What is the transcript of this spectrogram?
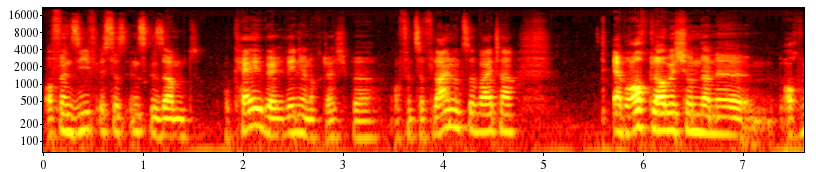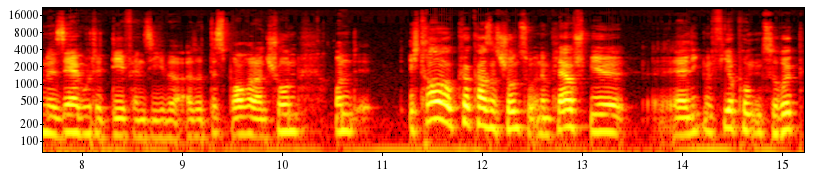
offensiv ist das insgesamt okay. Wir reden ja noch gleich über Offensive Line und so weiter. Er braucht, glaube ich, schon dann eine, auch eine sehr gute Defensive. Also das braucht er dann schon. Und ich traue Kirk Cousins schon zu. In einem Playoff-Spiel, er liegt mit vier Punkten zurück,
